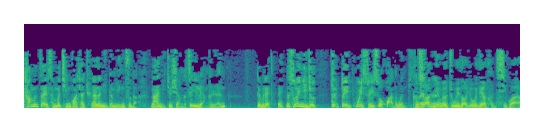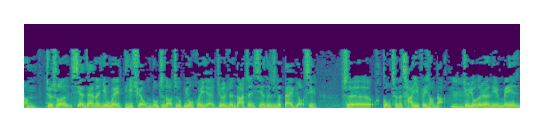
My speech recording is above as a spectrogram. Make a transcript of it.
他们在什么情况下圈了你的名字的，那你就想着这一两个人，对不对？哎，那所以你就对对为谁说话的问题。可是啊，你有没有注意到有一点很奇怪啊？嗯就是说现在呢，因为的确我们都知道这个不用讳言，就是人大政协的这个代表性是构成的差异非常大。嗯就有的人你没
